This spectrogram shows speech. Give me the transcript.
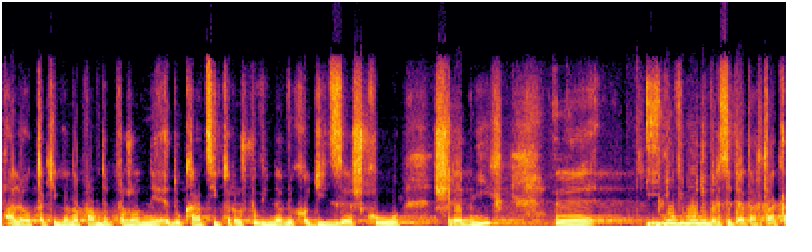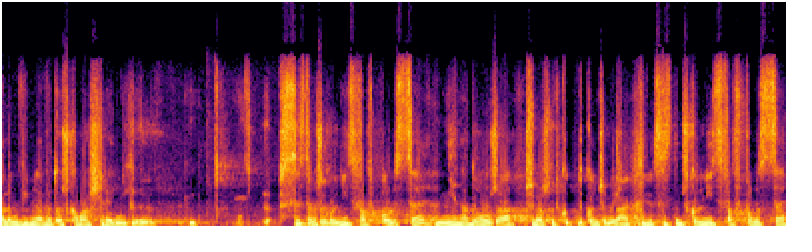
ale od takiego naprawdę porządnej edukacji, która już powinna wychodzić ze szkół średnich, e, nie mówimy o uniwersytetach, tak, ale mówimy nawet o szkołach średnich. E, system szkolnictwa w Polsce nie nadąża, przepraszam, dokończę myśl. Tak, system szkolnictwa w Polsce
